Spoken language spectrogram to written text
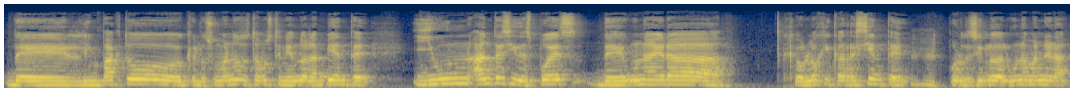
del impacto que los humanos estamos teniendo al ambiente y un antes y después de una era geológica reciente, por decirlo de alguna manera,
